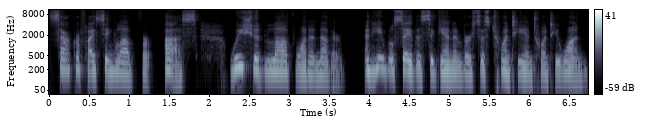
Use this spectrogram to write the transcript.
sacrificing love for us, we should love one another. And he will say this again in verses 20 and 21.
